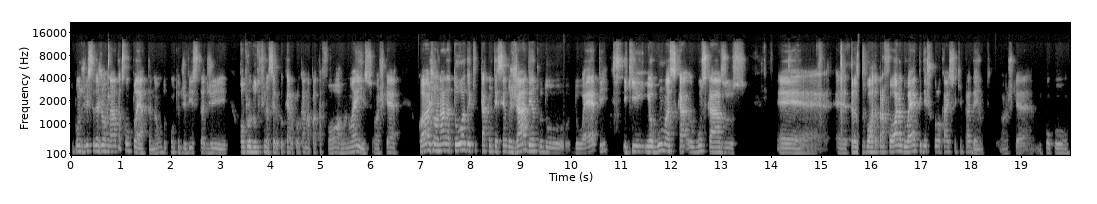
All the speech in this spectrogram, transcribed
do ponto de vista da jornada completa, não do ponto de vista de qual produto financeiro que eu quero colocar na plataforma. Não é isso. Eu acho que é qual é a jornada toda que está acontecendo já dentro do, do app e que, em algumas, alguns casos, é, é, transborda para fora do app deixa eu colocar isso aqui para dentro. Eu acho que é um pouco,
